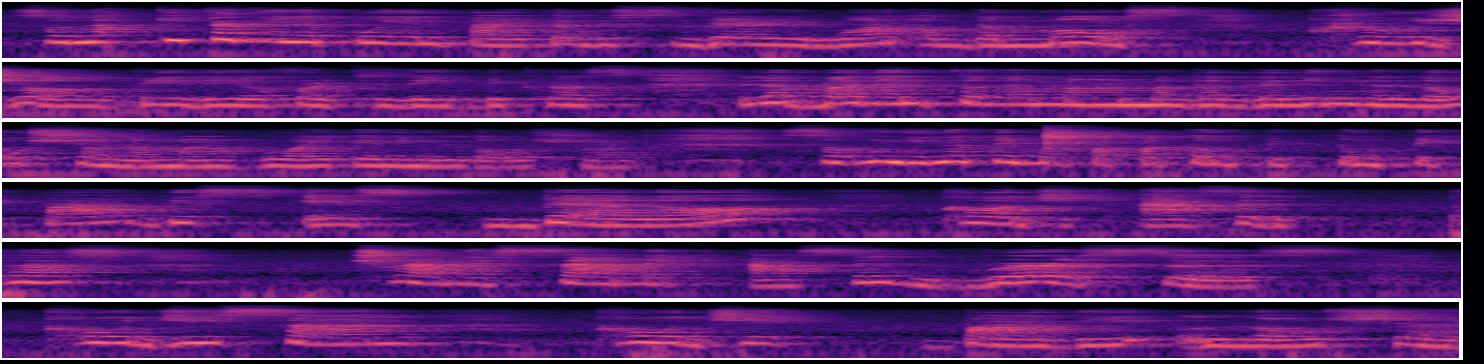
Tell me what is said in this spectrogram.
So nakita niyo na po yung title. This is very one of the most crucial video for today because labanan to ng mga magagaling na lotion, ng mga whitening lotion. So hindi natin magpapatumpik-tumpik pa. This is Bello kojic acid plus tranexamic acid versus Koji-san Kojic Body Lotion.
